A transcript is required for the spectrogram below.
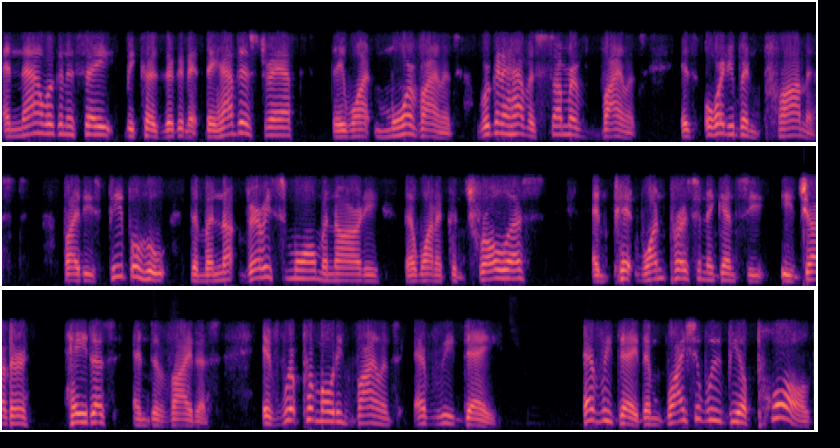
And now we're going to say because they're going to they have this draft, they want more violence. We're going to have a summer of violence. It's already been promised by these people who the mon- very small minority that want to control us and pit one person against e- each other, hate us and divide us. If we're promoting violence every day, every day, then why should we be appalled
